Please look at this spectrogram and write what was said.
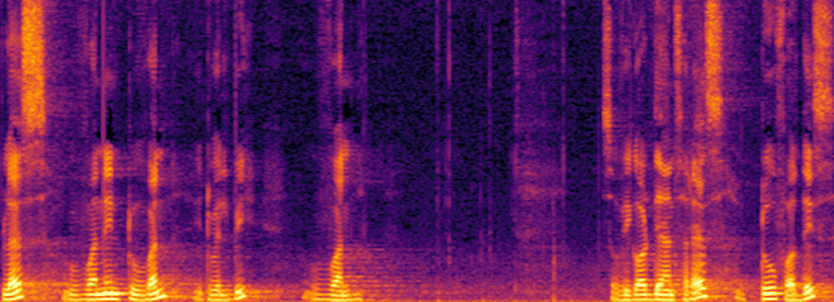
plus 1 into 1 it will be 1 so we got the answer as 2 for this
